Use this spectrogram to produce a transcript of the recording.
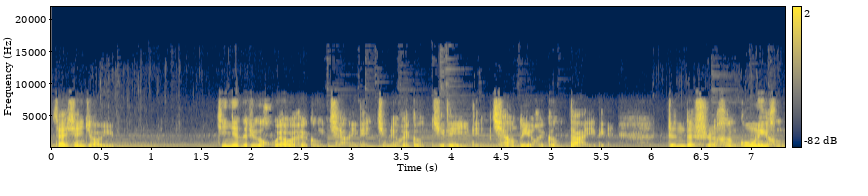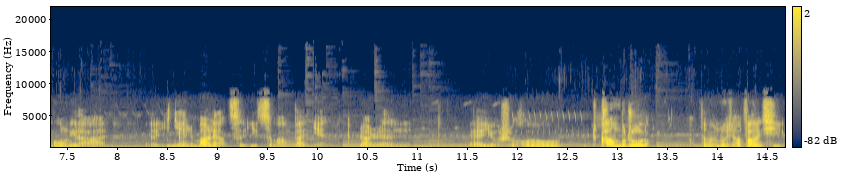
在线教育今年的这个火药味会更强一点，竞争会更激烈一点，强度也会更大一点，真的是很功利很功利的啊！呃，一年忙两次，一次忙半年，让人哎，有时候扛不住了，分分钟想放弃。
